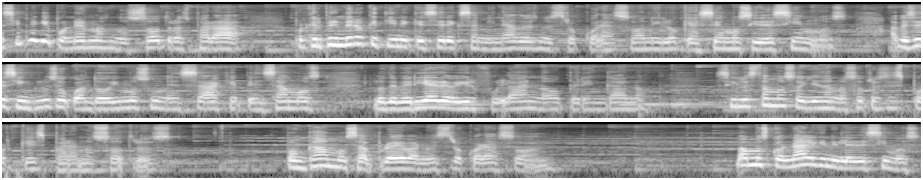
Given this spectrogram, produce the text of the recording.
siempre hay que ponernos nosotros para, porque el primero que tiene que ser examinado es nuestro corazón y lo que hacemos y decimos. A veces incluso cuando oímos un mensaje pensamos, lo debería de oír fulano o perengano. Si lo estamos oyendo nosotros es porque es para nosotros. Pongamos a prueba nuestro corazón. Vamos con alguien y le decimos,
